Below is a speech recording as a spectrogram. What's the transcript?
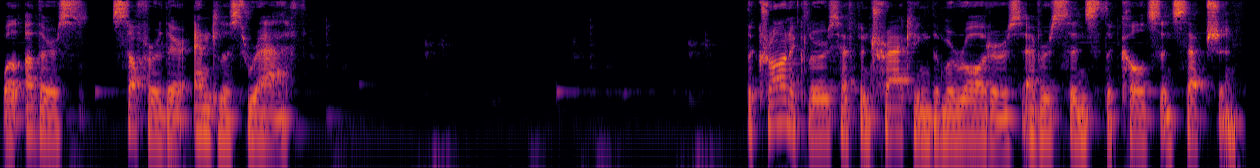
while others suffer their endless wrath. The chroniclers have been tracking the marauders ever since the cult's inception.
